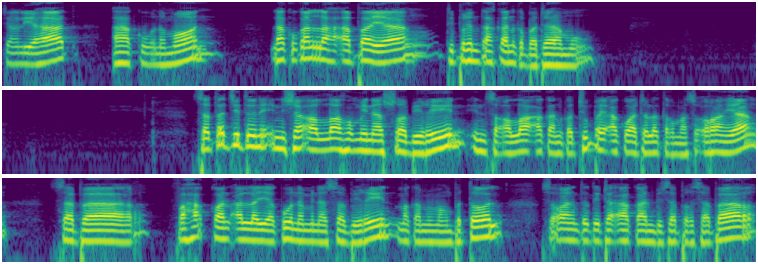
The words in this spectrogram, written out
Jangan lihat aku. Namun, lakukanlah apa yang diperintahkan kepadamu. Satajiduni insyaallahu minas sabirin. Insyaallah akan kau jumpai aku adalah termasuk orang yang sabar. Fahakkan Allah yakuna minas sabirin. Maka memang betul seorang itu tidak akan bisa bersabar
